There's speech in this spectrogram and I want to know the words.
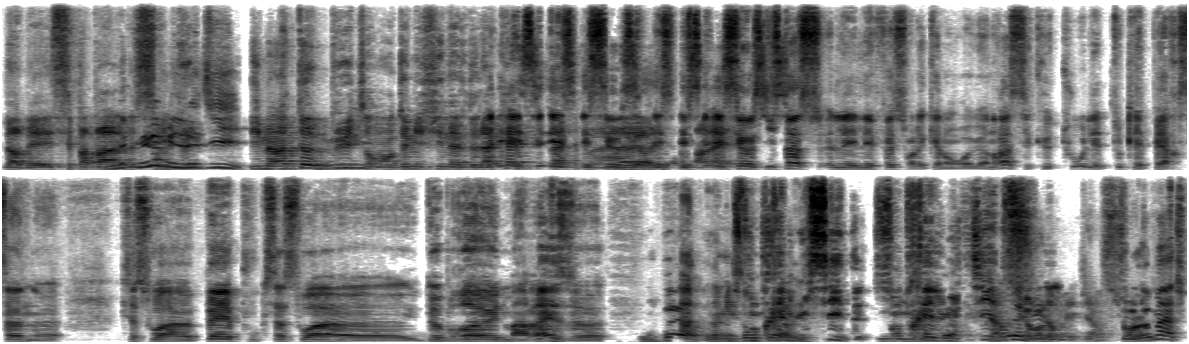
Non, mais c'est pas pas. il le dit. Il met un top but en demi-finale de la caisse. Et c'est aussi, ça, les, faits sur lesquels on reviendra, c'est que tous les, toutes les personnes, euh, que ce soit euh, Pep ou que ce soit euh, De Bruyne, Marez, ils sont très lucides, sont très lucides sur, le, sur le match.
